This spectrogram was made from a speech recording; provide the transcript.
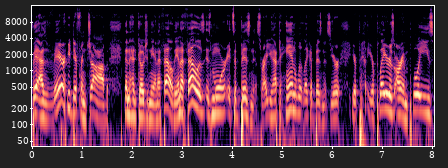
has a very different job than head coach in the NFL. The NFL is, is more it's a business, right? You have to handle it like a business. Your your your players are employees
